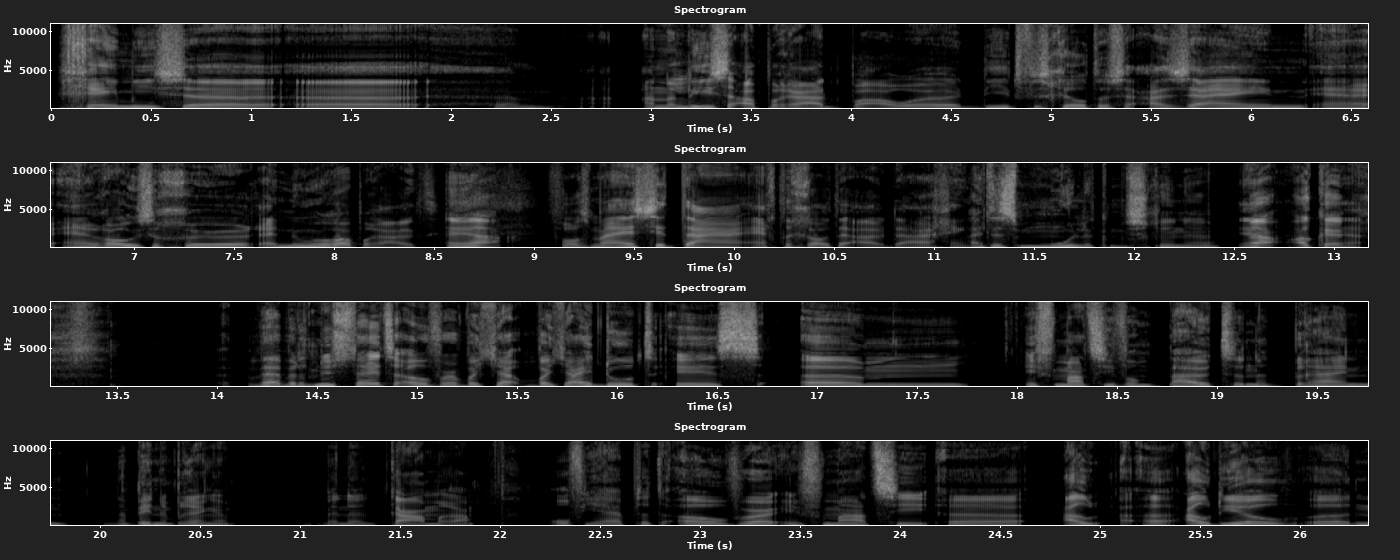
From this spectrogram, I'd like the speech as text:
chemische eh, ehm, analyseapparaat bouwen die het verschil tussen azijn en, en rozengeur en noem maar op ruikt. Ja. Volgens mij zit daar echt een grote uitdaging. Het is moeilijk misschien, hè? Ja, oké. Ja. We hebben het nu steeds over, wat jij, wat jij doet is ehm, informatie van buiten het brein naar binnen brengen. Met een camera. Of je hebt het over informatie, eh, eh, audio eh,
